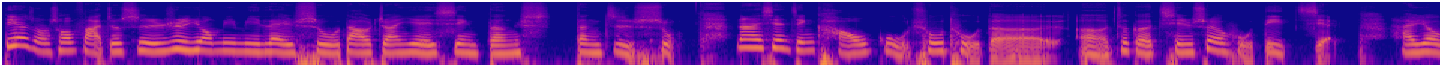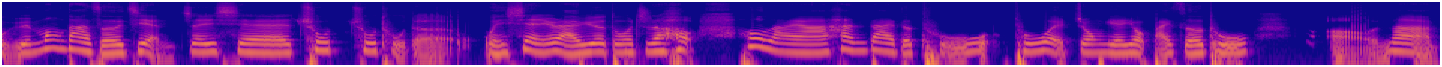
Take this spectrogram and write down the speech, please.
第二种说法就是日用秘密类书到专业性登邓志术，那现今考古出土的呃这个秦睡虎地简，还有云梦大泽简这一些出出土的文献越来越多之后，后来啊汉代的图图尾中也有白泽图，呃那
